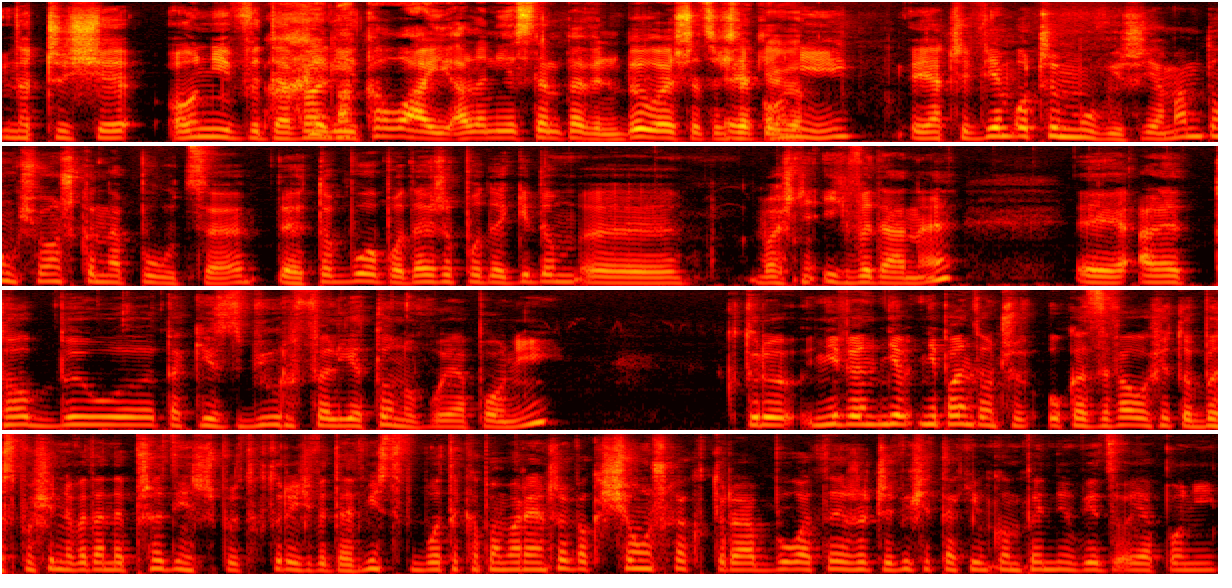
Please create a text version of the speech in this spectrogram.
Znaczy się, oni wydawali... Chyba Kawaii, ale nie jestem pewien, było jeszcze coś e, takiego. Oni, ja czy wiem o czym mówisz, ja mam tą książkę na półce, e, to było bodajże pod egidą właśnie ich wydane, ale to był taki zbiór felietonów o Japonii, który nie wiem, nie, nie, pamiętam, czy ukazywało się to bezpośrednio wydane przez nie, czy przez któreś wydawnictwo. Była taka pomarańczowa książka, która była też rzeczywiście takim kompendium wiedzy o Japonii.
